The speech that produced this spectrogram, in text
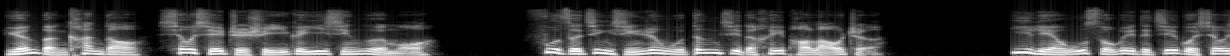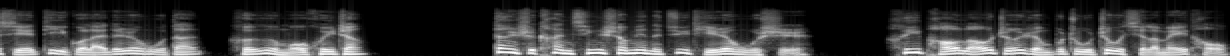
原本看到萧协只是一个一星恶魔，负责进行任务登记的黑袍老者，一脸无所谓的接过萧协递过来的任务单和恶魔徽章。但是看清上面的具体任务时，黑袍老者忍不住皱起了眉头，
